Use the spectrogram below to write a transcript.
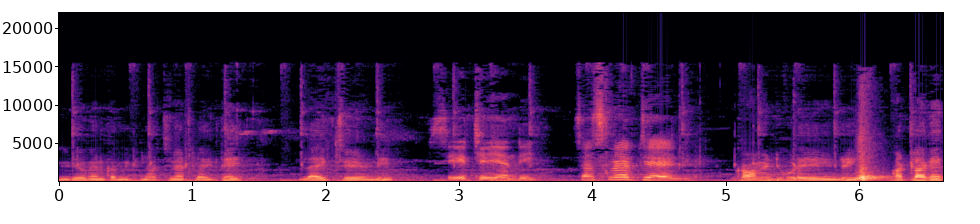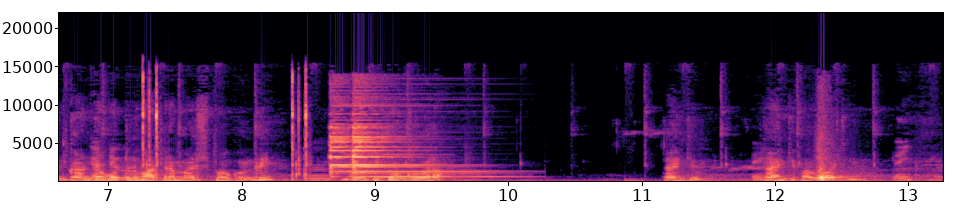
వీడియో కనుక మీకు నచ్చినట్లయితే లైక్ చేయండి. షేర్ చేయండి. సబ్స్క్రైబ్ చేయండి. కామెంట్ కూడా వేయండి. అట్లాగే గంట కొట్టుడు మాత్రం మర్చిపోకుండ్రి. గోపితో గోల. Thank you thank you for watching thank you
